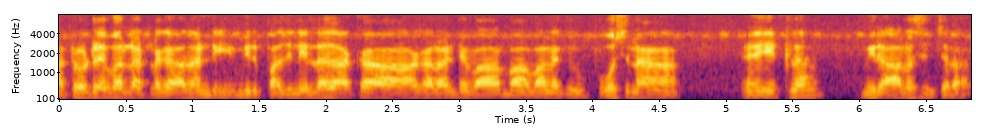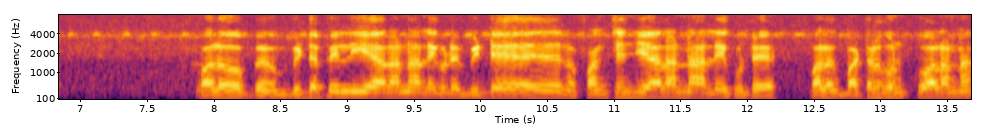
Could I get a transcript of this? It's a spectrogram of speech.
ఆటో డ్రైవర్లు అట్లా కాదండి. మీరు పది నెలల దాకా ఆగాలంటే వా వాళ్ళకి పోసిన ఎట్లా? మీరు ఆలోచించరా? వాళ్ళు బిడ్డ పెళ్ళి చేయాలన్నా లేకుంటే బిడ్డ ఏదైనా ఫంక్షన్ చేయాలన్నా లేకుంటే వాళ్ళకి బట్టలు కొనుక్కోవాలన్నా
